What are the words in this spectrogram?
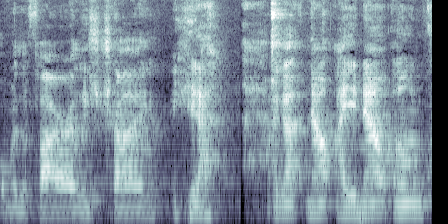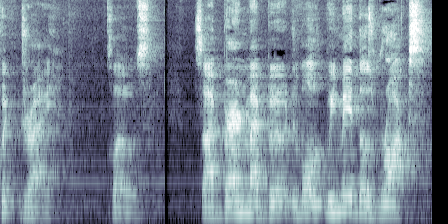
over the fire, at least trying. yeah. I got now. I now own quick dry clothes, so I burned my boot. Well, we made those rocks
